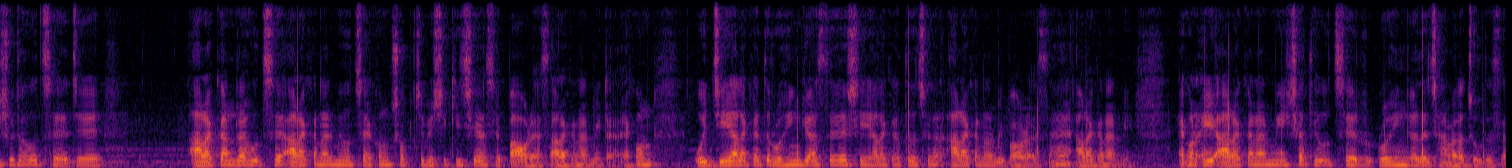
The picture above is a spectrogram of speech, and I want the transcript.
ইস্যুটা হচ্ছে যে আরাকানরা হচ্ছে, আরাকান আর্মি হচ্ছে এখন সবচেয়ে বেশি কিছু আছে? পাওয়ার আছে, আরাকান আর্মিটা এখন ওই যে এলাকাতে রোহিঙ্গা আছে, সেই এলাকাতে হচ্ছে এখন আরাকান আর্মি পাওয়ার আছে হ্যাঁ? Arakan army. এখন এই আরাকান আর্মির সাথে হচ্ছে রোহিঙ্গাদের ঝামেলা চলতেছে।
